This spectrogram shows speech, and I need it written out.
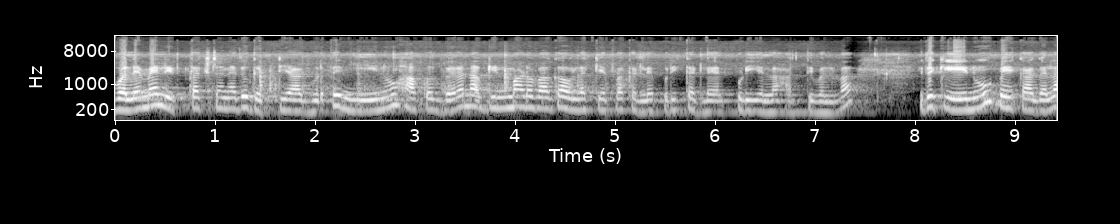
ಒಲೆ ಮೇಲೆ ಇಟ್ಟ ತಕ್ಷಣ ಅದು ಗಟ್ಟಿ ಆಗಿಬಿಡುತ್ತೆ. ಹಾಕೋದು ಬೇಡ. ನಾವು ಗಿನ್ ಮಾಡುವಾಗ ಅವಲಕ್ಕಿ ಅಥವಾ ಕಡಲೆಪುರಿ, ಕಡಲೆ ಪುಡಿ ಎಲ್ಲ ಹಾಕ್ತೀವಲ್ವ? ಇದಕ್ಕೆ ಏನೂ ಬೇಕಾಗಲ್ಲ.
